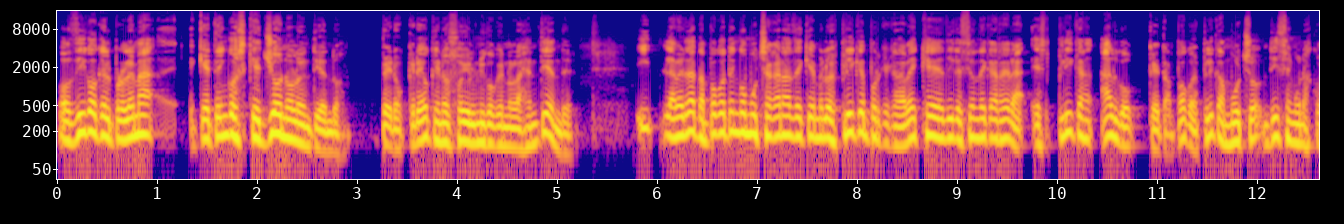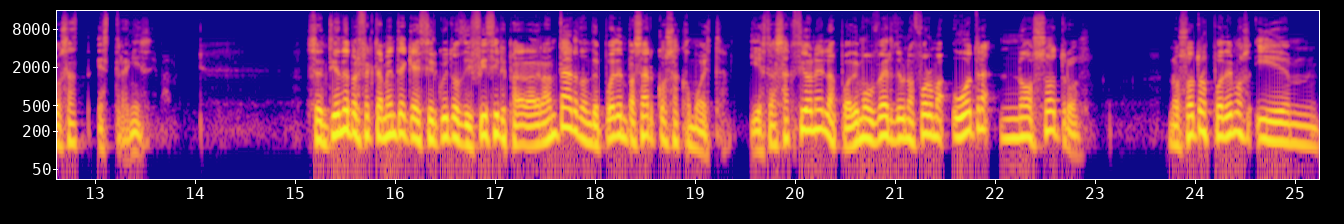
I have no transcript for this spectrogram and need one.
os digo que el problema que tengo es que yo no lo entiendo, pero creo que no soy el único que no las entiende. Y la verdad, tampoco tengo muchas ganas de que me lo expliquen porque cada vez que dirección de carrera explican algo que tampoco explican mucho, dicen unas cosas extrañísimas. Se entiende perfectamente que hay circuitos difíciles para adelantar donde pueden pasar cosas como esta. Y estas acciones las podemos ver de una forma u otra nosotros. Nosotros podemos em,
